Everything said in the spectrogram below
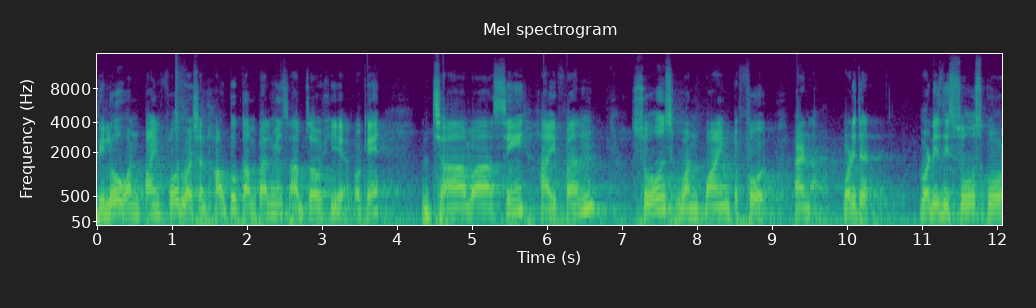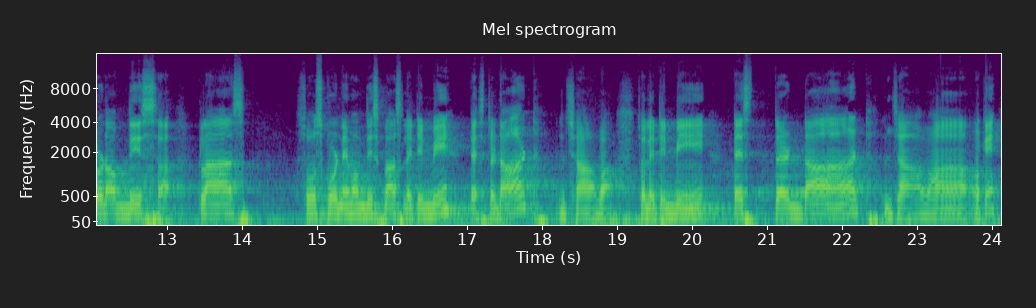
below 1.4 version. How to compile means observe here. Okay. Java c hyphen source 1.4 and what is that? What is the source code of this uh, class? Source code name of this class let it be test dot java. So let it be test dot java okay?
